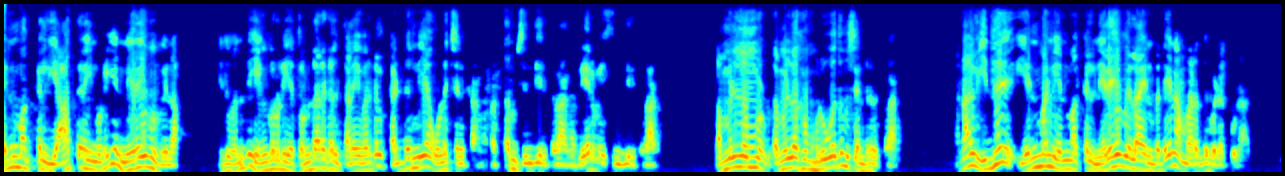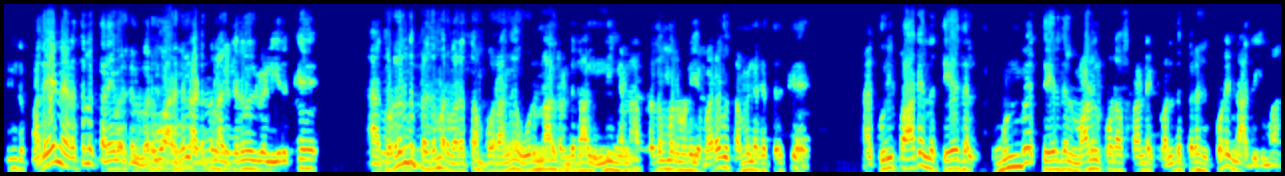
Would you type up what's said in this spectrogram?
என் மக்கள் யாத்திரையினுடைய நிறைவு விழா. இது வந்து எங்களுடைய தொண்டர்கள் தலைவர்கள் கடுமையா உழைச்சிருக்காங்க. ரத்தம் சிந்தி இருக்கிறாங்க வேர்வை சிந்தி இருக்கிறாங்க தமிழகம் தமிழகம் முழுவதும் சென்றிருக்கிறாங்க. ஆனால் இது என் மண் என் மக்கள் நிறைவு விழா என்பதை நாம் மறந்து விடக்கூடாது இந்த அதே நேரத்துல தலைவர்கள் வருவார்கள். அடுத்த நாள் திருநெல்வேலி இருக்கு. தொடர்ந்து பிரதமர் வரத்தான் போறாங்க. ஒரு நாள் ரெண்டு நாள் இல்லைங்கன்னா பிரதமருடைய வரவு தமிழகத்திற்கு குறிப்பாக இந்த தேர்தல் முன்பு தேர்தல் மாடல் கோட் ஆஃப் கான்டாக்ட் வந்த பிறகு கூட இன்னும் அதிகமாக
